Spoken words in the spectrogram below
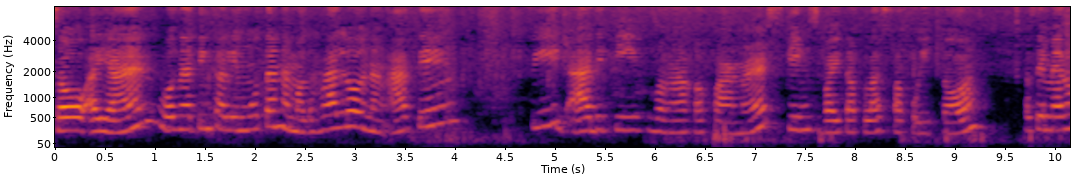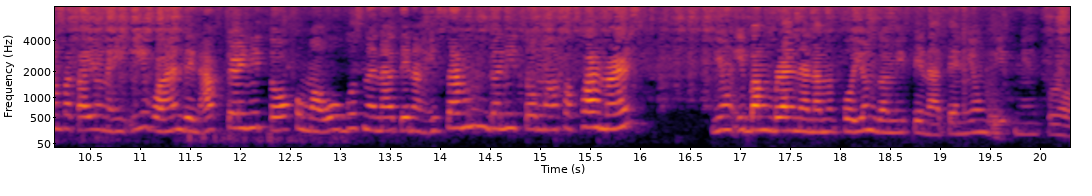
So, ayan, huwag nating kalimutan na maghalo ng ating feed additive mga ka-farmers. King's Vita Plus pa po ito. Kasi meron pa tayong naiiwan. Then after nito, kung maubos na natin ang isang ganito mga ka-farmers, yung ibang brand na naman po yung gamitin natin, yung Vitamin Pro.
